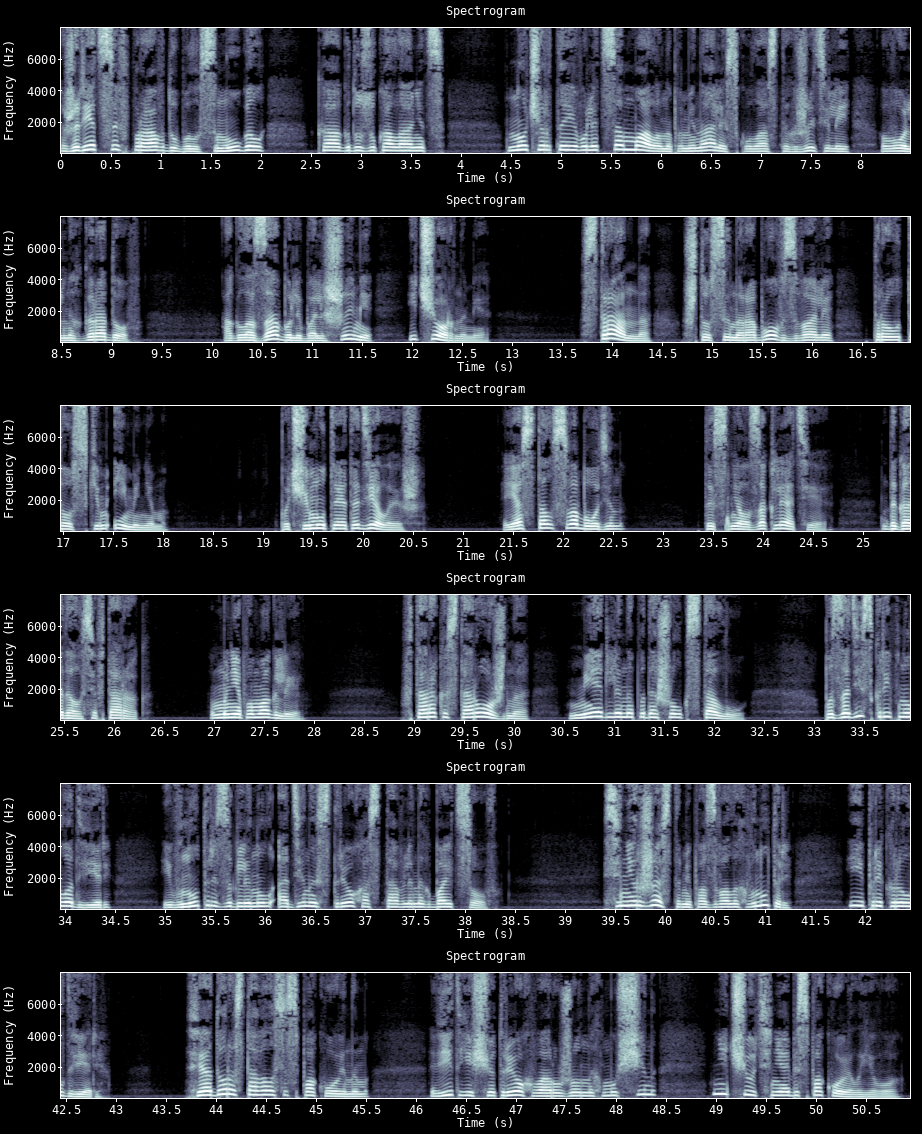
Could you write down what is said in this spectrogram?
Жрец и вправду был смугл, как дузукаланец, но черты его лица мало напоминали скуластых жителей вольных городов, а глаза были большими и черными. Странно, что сына рабов звали Траутосским именем. «Почему ты это делаешь?» Я стал свободен. Ты снял заклятие, догадался Вторак. Мне помогли. Вторак осторожно, медленно подошел к столу. Позади скрипнула дверь, и внутрь заглянул один из трех оставленных бойцов. Синир жестами позвал их внутрь и прикрыл дверь. Феодор оставался спокойным. Вид еще трех вооруженных мужчин ничуть не обеспокоил его.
